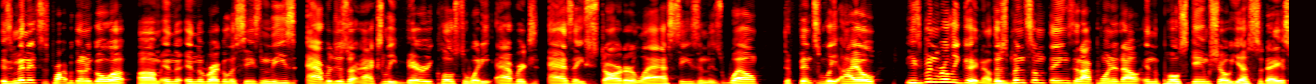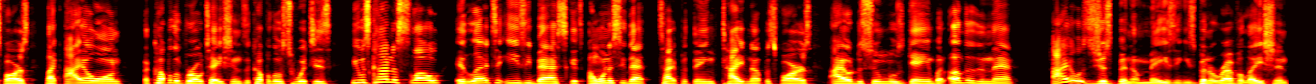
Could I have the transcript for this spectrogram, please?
his minutes is probably going to go up um, in the in the regular season. These averages are actually very close to what he averaged as a starter last season as well. Defensively, Ayo he's been really good. Now, there's been some things that I pointed out in the post game show yesterday, as far as like Ayo on a couple of rotations, a couple of switches. He was kind of slow. It led to easy baskets. I want to see that type of thing tighten up as far as Ayo Dosunmu's game. But other than that, Ayo's just been amazing. He's been a revelation.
